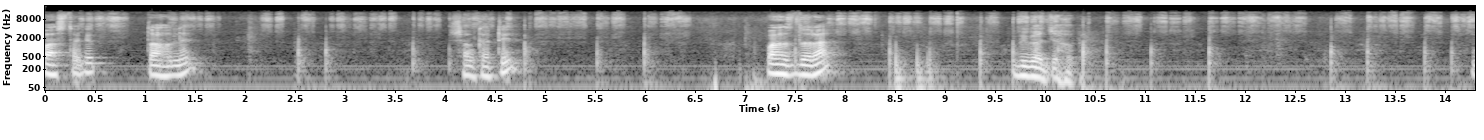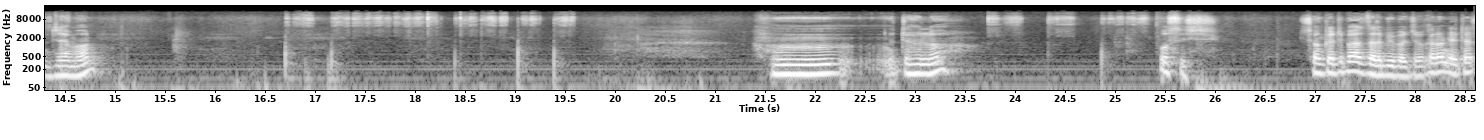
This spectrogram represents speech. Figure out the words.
পাঁচ থাকে, তাহলে সংখ্যাটি পাঁচ দ্বারা বিভাজ্য হবে। যেমন এটা হলো পঁচিশ। সংখ্যাটি পাঁচ দ্বারা বিভাজ্য কারণ এটার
